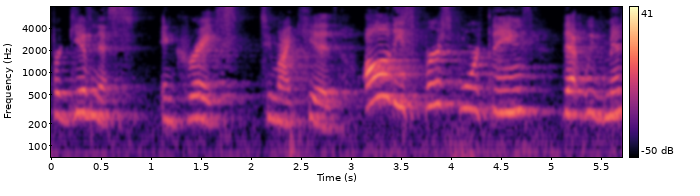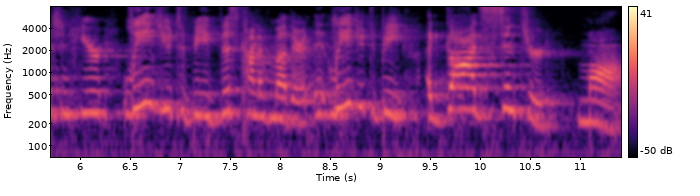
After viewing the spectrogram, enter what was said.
forgiveness and grace to my kids. All of these first four things that we've mentioned here lead you to be this kind of mother. It leads you to be a God centered mom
